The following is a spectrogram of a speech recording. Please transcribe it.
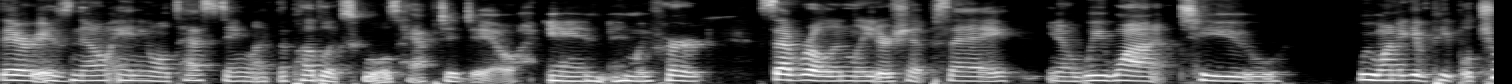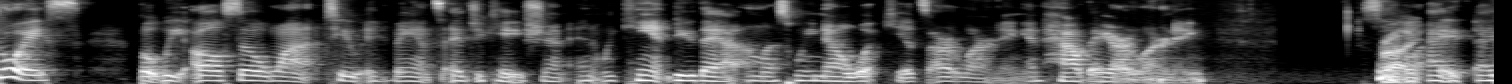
There is no annual testing like the public schools have to do. And, and we've heard several in leadership say, you know, we want to we want to give people choice, but we also want to advance education. And we can't do that unless we know what kids are learning and how they are learning. So right. I, I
